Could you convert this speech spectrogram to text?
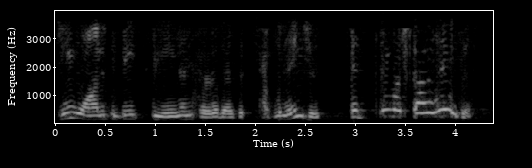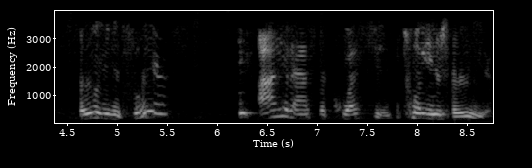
He wanted to be seen and heard of as a African Asian and pretty much got away with it. Early in his career, if I had asked a question 20 years earlier,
